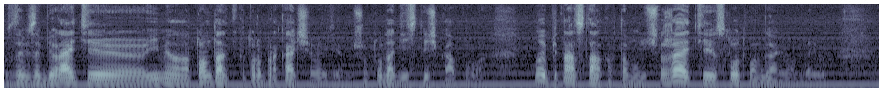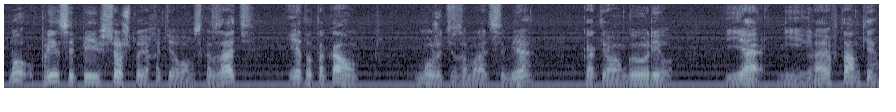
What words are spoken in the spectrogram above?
забирайте именно на том танке, который прокачиваете, чтобы туда 10 тысяч капнуло. Ну и 15 танков там уничтожаете, слот в ангаре вам дают. Ну, в принципе, и все, что я хотел вам сказать. Этот аккаунт можете забрать себе. Как я вам говорил, я не играю в танки,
